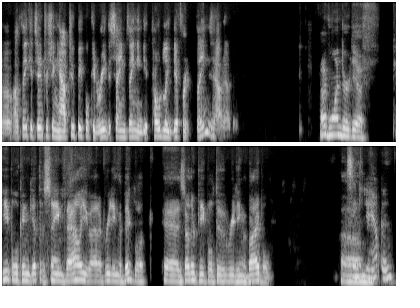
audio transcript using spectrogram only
So i think it's interesting how two people can read the same thing and get totally different things out of it. I've wondered if people can get the same value out of reading the big book as other people do reading the Bible. Seems to Um, happen.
